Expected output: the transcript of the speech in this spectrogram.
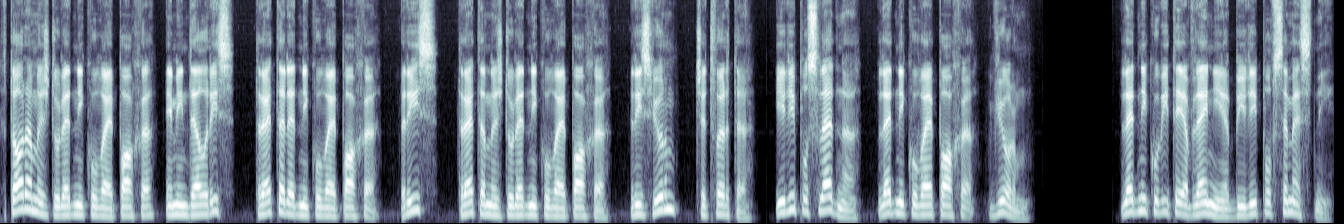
втора междуледникова епоха, Еминдел Рис, трета ледникова епоха, Рис, трета междуледникова епоха, Рис Юрм, четвърта, или последна, ледникова епоха, Вюрм. Ледниковите явления били повсеместни.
